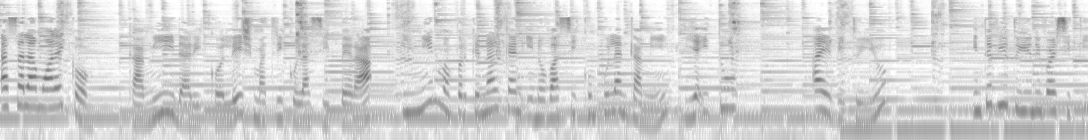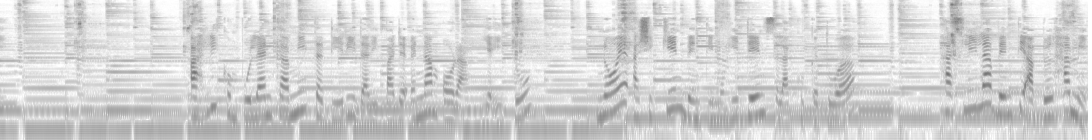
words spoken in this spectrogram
Assalamualaikum. Kami dari Kolej Matrikulasi Perak ingin memperkenalkan inovasi kumpulan kami iaitu IB2U, Interview to University. Ahli kumpulan kami terdiri daripada enam orang iaitu Noe Ashikin binti Muhyiddin selaku ketua, Haslila binti Abdul Hamid,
